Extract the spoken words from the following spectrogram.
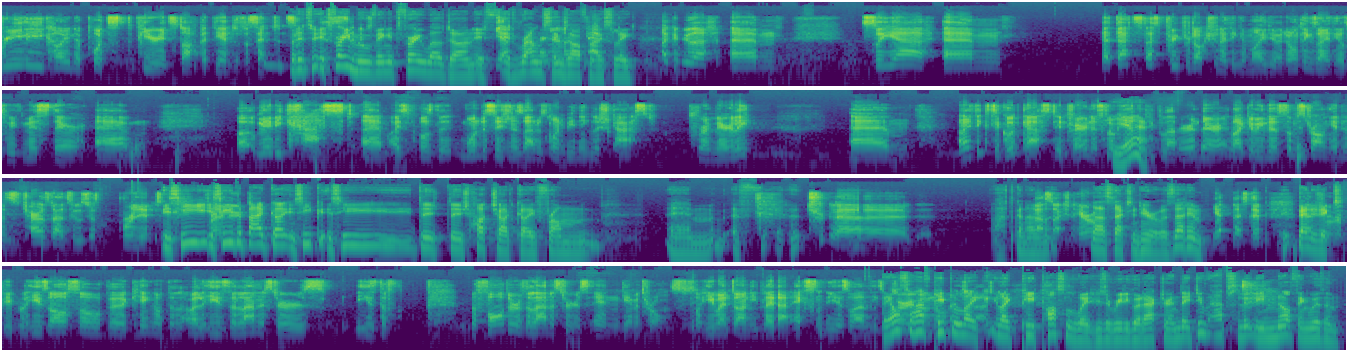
really kind of puts the period stop at the end of the sentence. But it's it's very moving. It's very well done. It Yeah. it rounds things like, off yeah. nicely. I could do that. Um, so yeah, um, that that's that's pre-production. I think in my view, I don't think there's anything else we've missed there. Um, uh, maybe cast. Um, I suppose the one decision is that it was going to be an English cast primarily. Um, and I think it's a good cast. In fairness, looking Yeah. at the people that are in there, like I mean, there's some strong hitters. Charles Dance, who's just brilliant. Is he is he the bad guy? Is he is he the the hotshot guy from? Um, uh, Uh, oh, it's gone out of Last Action Hero. Last Action hero. Is that him? Yeah, that's it. Benedict. People, he's also the king of the. Well, he's the Lannisters. He's the the father of the Lannisters in Game of Thrones. So he went on. He played that excellently as well. He's They also have people like that. like Pete Postlethwaite, who's a really good actor, and they do absolutely nothing with him.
